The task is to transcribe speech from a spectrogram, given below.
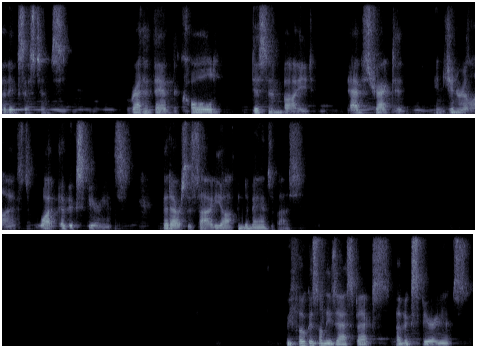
of existence, rather than the cold, disembodied, abstracted, and generalized what of experience that our society often demands of us. We focus on these aspects of experience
